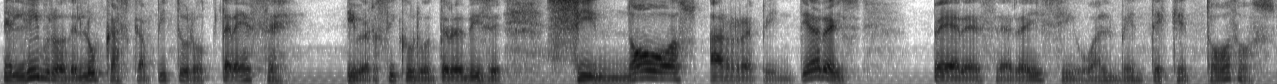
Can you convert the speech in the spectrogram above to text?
el libro de Lucas capítulo 13 y versículo 3 dice, si no os arrepintiereis, pereceréis igualmente que todos.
